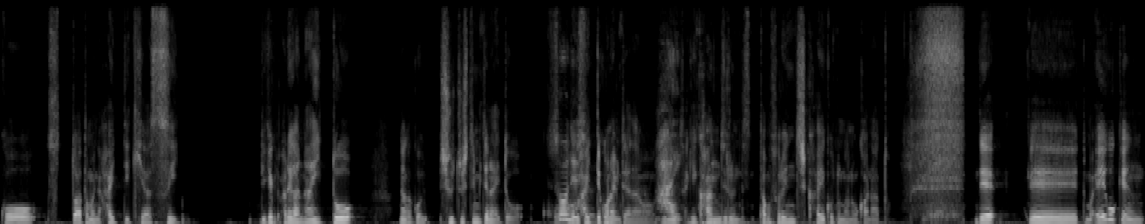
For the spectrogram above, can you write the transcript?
こう、すっと頭に入ってきやすい。で、逆にあれがないと、なんかこう、集中して見てないと、こそうです入ってこないみたいなのを、はい最近感じるんです。多分それに近いことなのかなと。で、えーっと、まあ英語圏、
